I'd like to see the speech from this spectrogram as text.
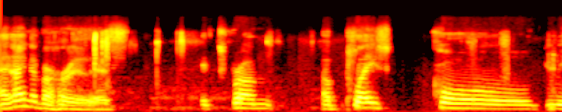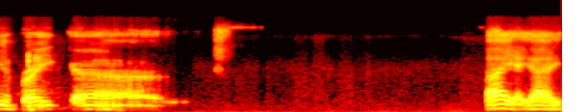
and I never heard of this. It's from a place called, give me a break. Uh, ay, ay, ay.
